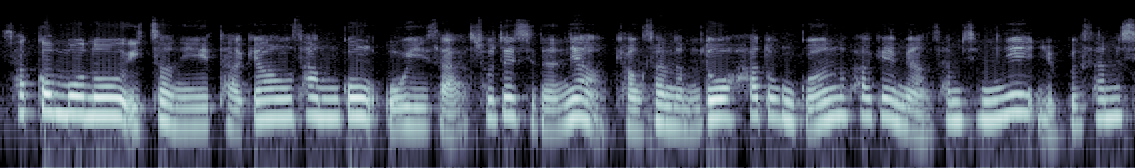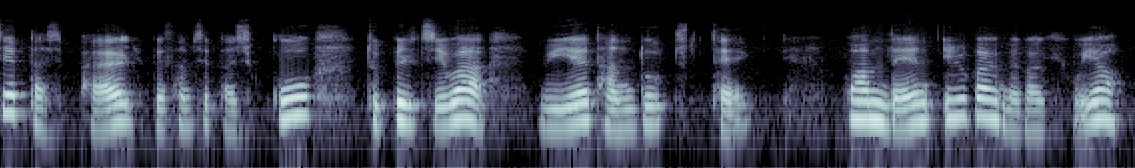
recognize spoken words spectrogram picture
사건 번호 2002 타경 30524 소재지는요. 경상남도 하동군 화계면 30리 630-8, 630-9 두 필지와 위에 단독주택 포함된 일괄 매각이고요.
